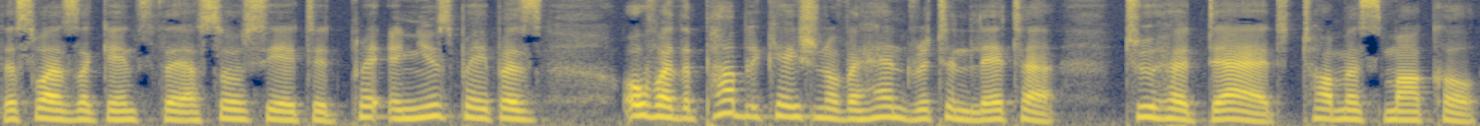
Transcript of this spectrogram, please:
this was against the associated pre- uh, newspapers over the publication of a handwritten letter to her dad thomas markle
